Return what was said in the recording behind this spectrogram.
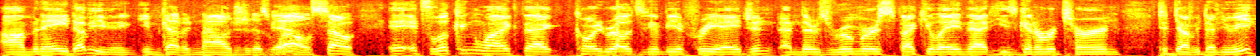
Um, and AEW even, kind of acknowledged it as Yeah. well. So it, it's looking like that Cody Rhodes is going to be a free agent, and there's rumors speculating that he's going to return to. WWE.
